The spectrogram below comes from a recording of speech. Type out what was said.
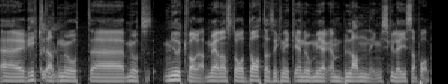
eh, riktat mot, eh, mot mjukvara, medan då datateknik är nog mer en blandning skulle jag gissa på.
